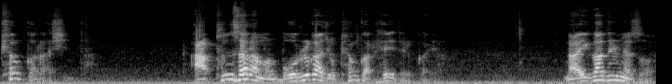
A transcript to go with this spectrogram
평가를 하신다. 아픈 사람은 뭐를 가지고 평가를 해야 될까요? 나이가 들면서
